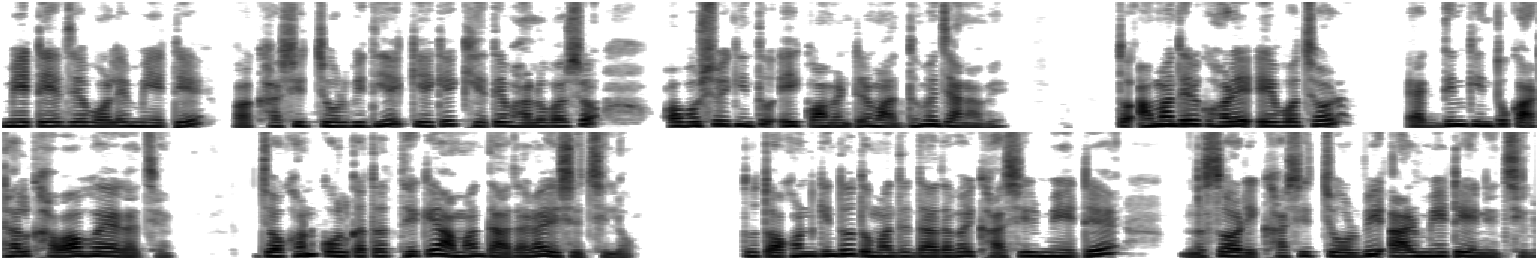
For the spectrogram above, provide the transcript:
মেটে যে বলে মেটে বা খাসির চর্বি দিয়ে কে কে খেতে ভালোবাসো, অবশ্যই কিন্তু এই কমেন্টের মাধ্যমে জানাবে। তো আমাদের ঘরে এবছর একদিন কিন্তু কাঁঠাল খাওয়া হয়ে গেছে। যখন কলকাতার থেকে আমার দাদারা এসেছিল। তো তখন কিন্তু তোমাদের দাদাভাই খাসির মেটে সরি, খাসির চর্বি আর মেটে এনেছিল।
